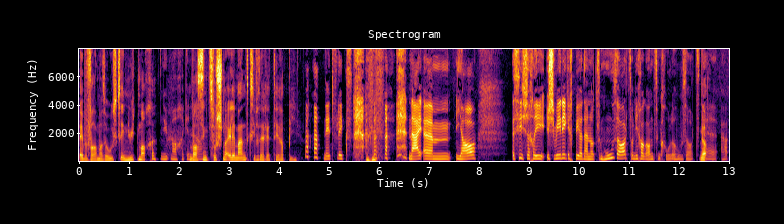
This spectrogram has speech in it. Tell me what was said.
eben vor allem so ausgesehen, nichts machen. nichts machen, genau. Was sind sonst noch Elemente von dieser Therapie? Netflix. Nein, ähm, ja, es ist ein bisschen schwierig. Ich bin ja dann noch zum Hausarzt und ich habe ganz einen coolen Hausarzt. Ja. Der hat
